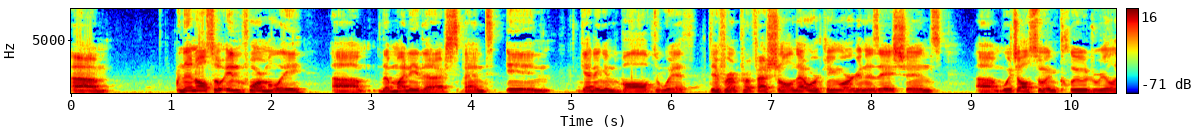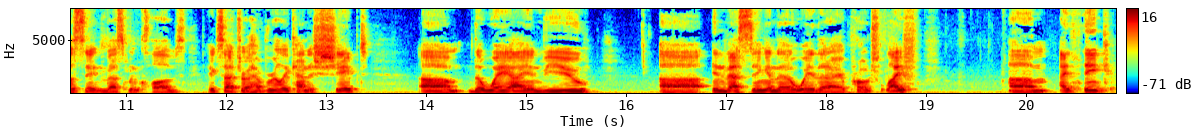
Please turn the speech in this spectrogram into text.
Um, and then also informally, um, the money that I've spent in getting involved with different professional networking organizations, um, which also include real estate investment clubs, et cetera, have really kind of shaped um, the way I view uh, investing and the way that I approach life. Um, I think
